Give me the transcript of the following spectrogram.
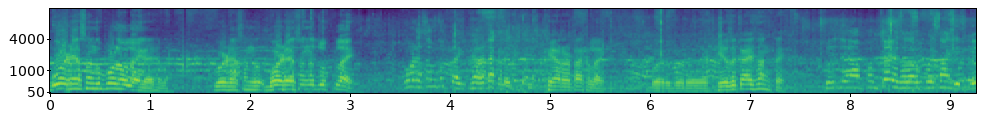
घोड्यासंग पळवलाय का ह्याला? घोड्यासंग घोड्यासंग झोपलाय. गोड्यासंग गुप्ता फेरा टाकले त्याला. फेरा टाकलाय. बरं बरं. ह्याचं काय सांगताय? ते जे आपण चाळीस हजार रुपये सांगितले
